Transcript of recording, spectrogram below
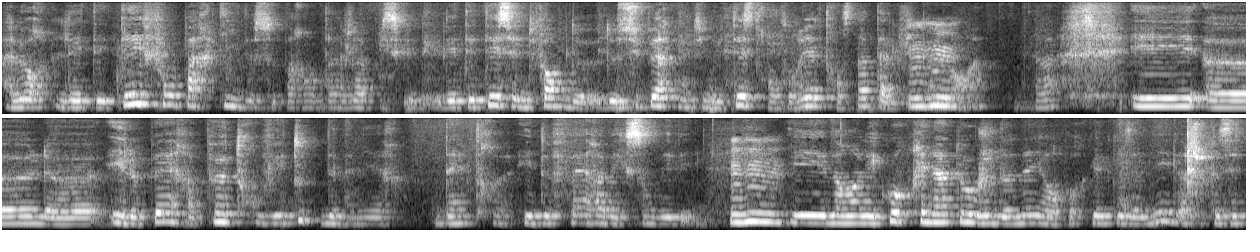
Alors, les tétés font partie de ce parentage-là, puisque les- les tétés, c'est une forme de, de super continuité sensorielle transnatale, finalement. hein. Et, euh, le, et le père peut trouver toutes les manières d'être et de faire avec son bébé. Mhm. Et dans les cours prénataux que je donnais il y a encore quelques années, là, je faisais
